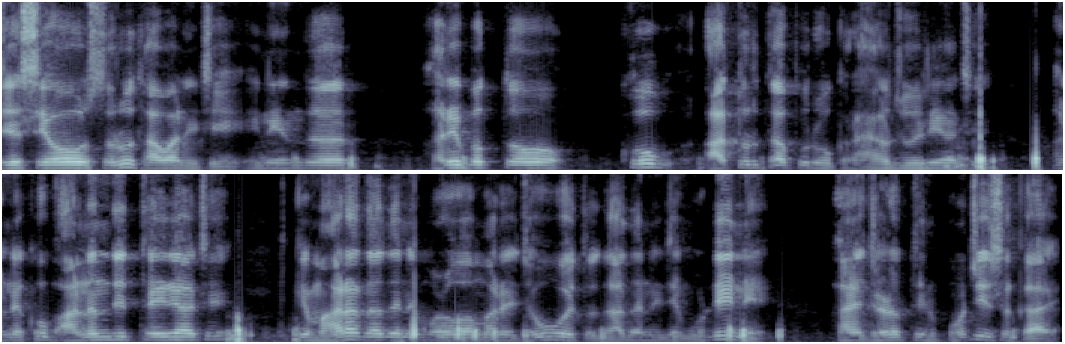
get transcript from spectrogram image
જે સેવાઓ શરૂ થવાની છે એની અંદર હરિભક્તો ખૂબ આતુરતાપૂર્વક રાહ જોઈ રહ્યા છે અને ખૂબ આનંદિત થઈ રહ્યા છે કે મારા દાદાને મળવા મારે જવું હોય તો દાદાની જેમ ઉડીને આ ઝડપથી પહોંચી શકાય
